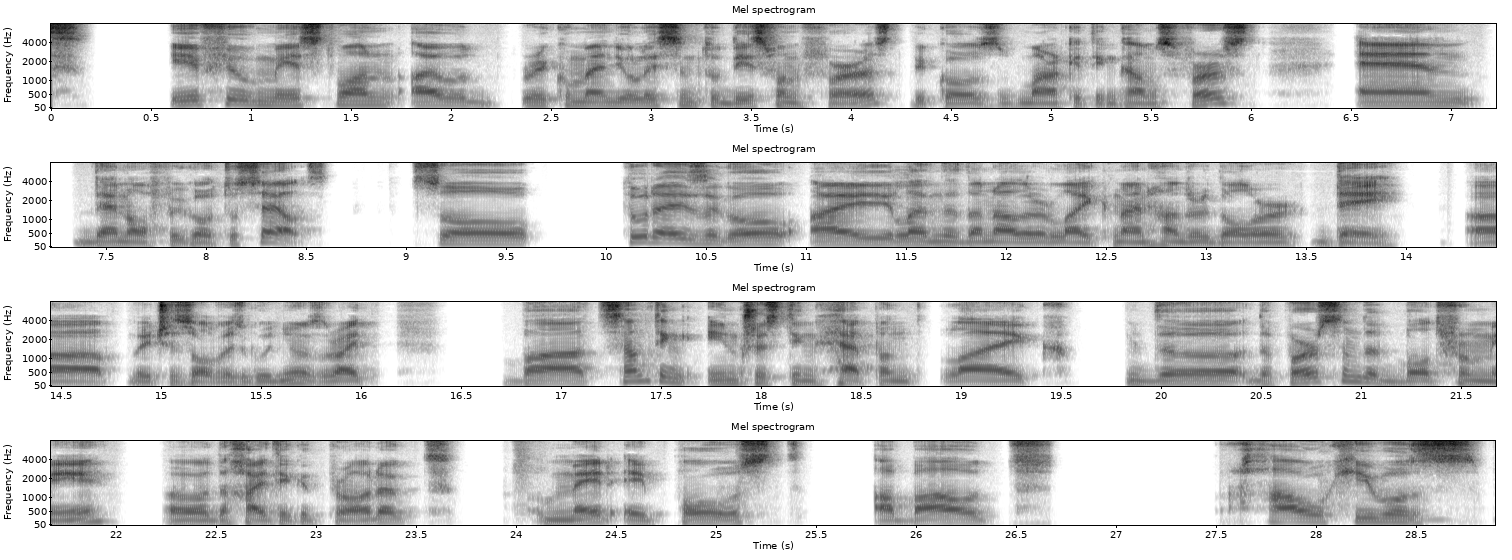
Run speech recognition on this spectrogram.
if you missed one, I would recommend you listen to this one first because marketing comes first, and then off we go to sales. So, two days ago i landed another like $900 day uh, which is always good news right but something interesting happened like the the person that bought from me uh, the high ticket product made a post about how he was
